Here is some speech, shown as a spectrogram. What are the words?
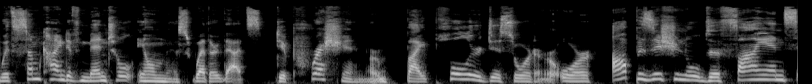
with some kind of mental illness, whether that's depression or bipolar disorder or oppositional defiance,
